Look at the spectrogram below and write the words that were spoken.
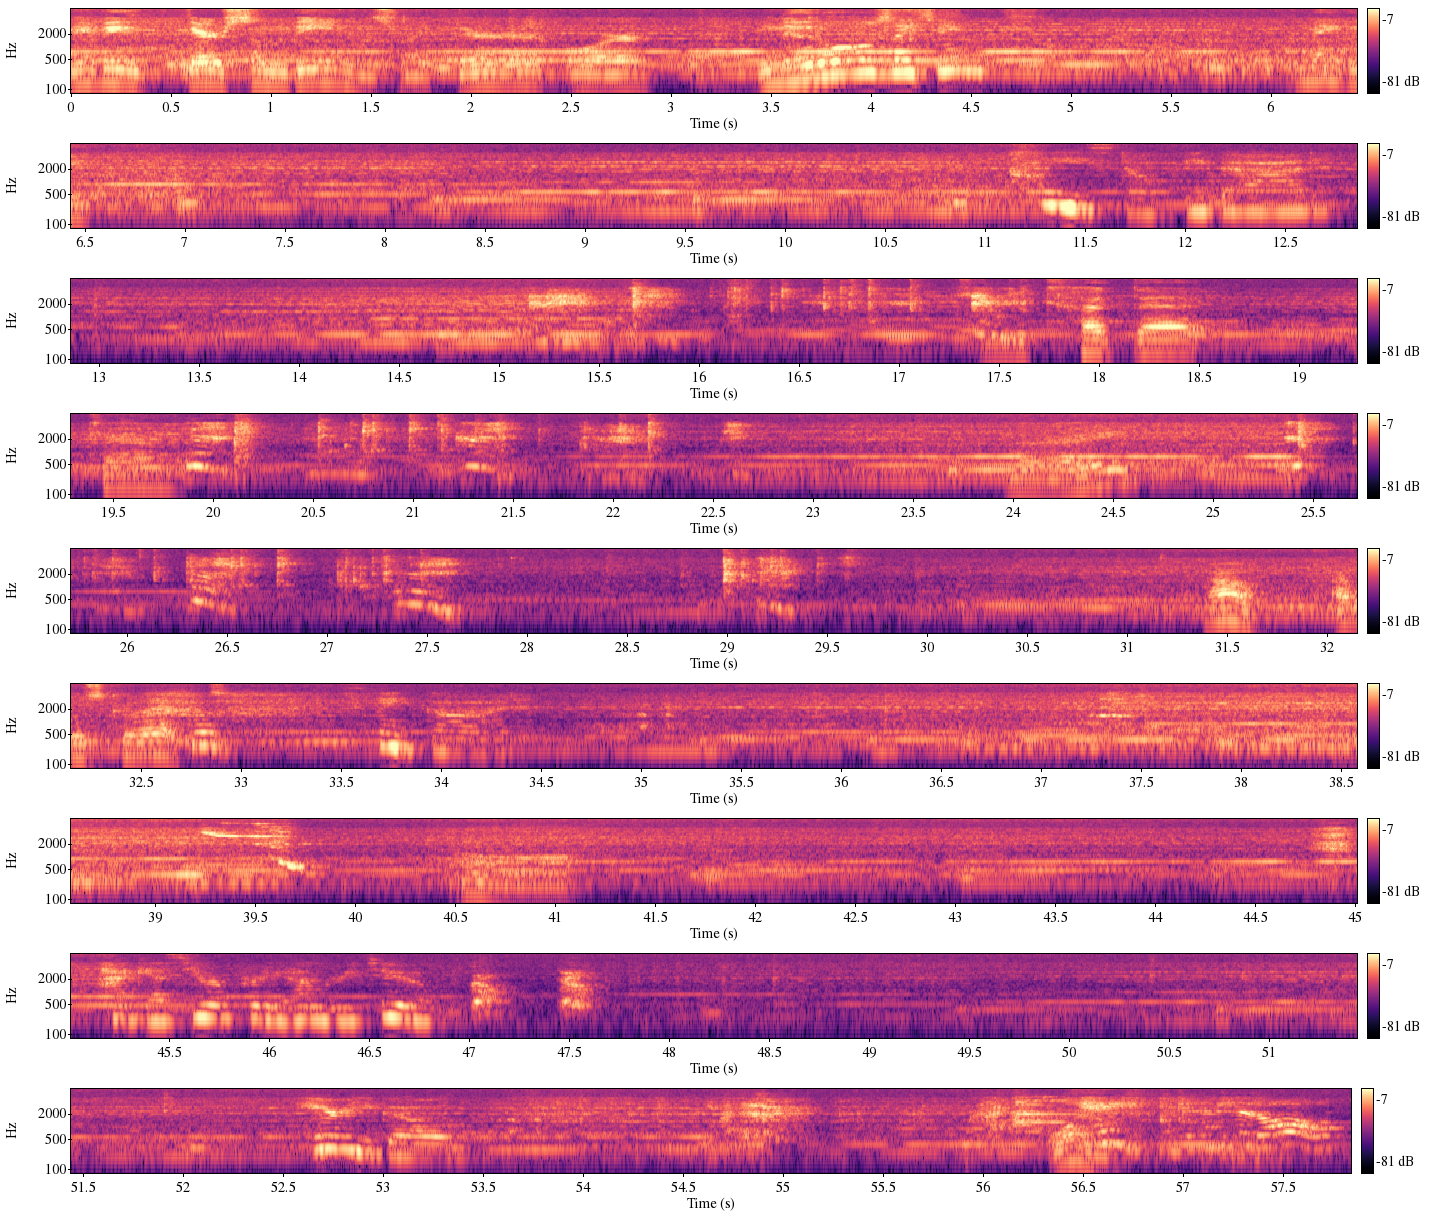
Maybe there's some beans right there, or noodles, I think? Maybe. Please don't be bad. Can you cut that can? Oh, I was correct. Oh, thank God. I guess you were pretty hungry too. Here you go. Wait. Hey, you didn't eat it all.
